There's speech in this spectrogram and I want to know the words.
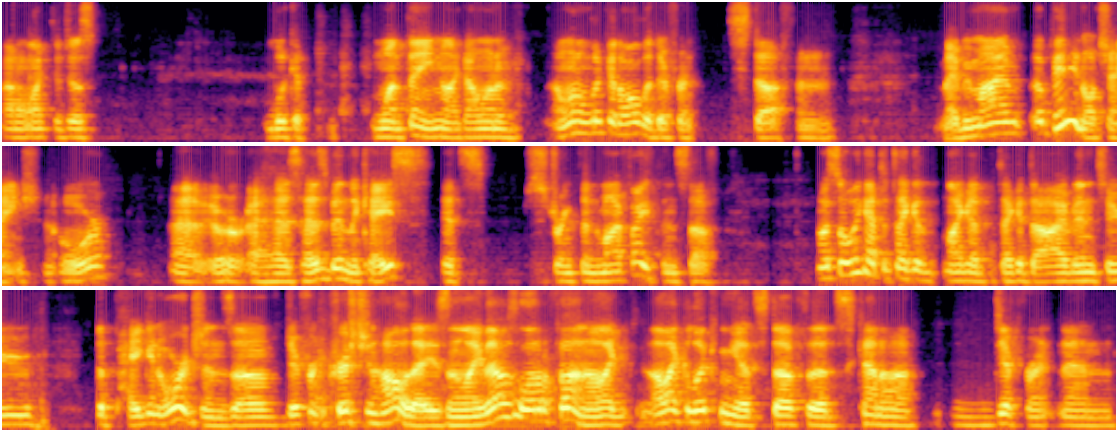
I don't like to just look at one thing. Like I want to I want to look at all the different stuff and maybe my opinion will change or uh, or has has been the case. It's strengthened my faith and stuff. So we got to take a like a take a dive into the pagan origins of different christian holidays and like that was a lot of fun. I like i like looking at stuff that's kind of different and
